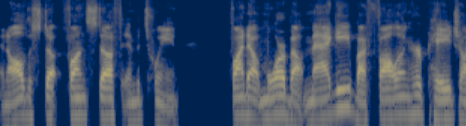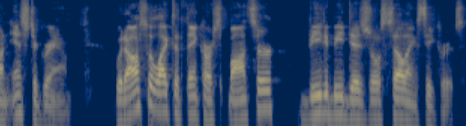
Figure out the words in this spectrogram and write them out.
and all the stuff, fun stuff in between. Find out more about Maggie by following her page on Instagram. We'd also like to thank our sponsor, B2B Digital Selling Secrets.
